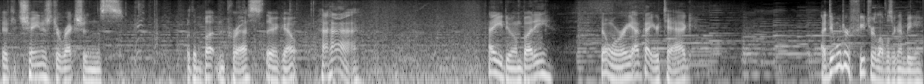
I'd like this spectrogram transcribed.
body have to change directions with a button press. There you go. Haha. How you doing, buddy? Don't worry, I've got your tag. I do wonder if future levels are going to be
